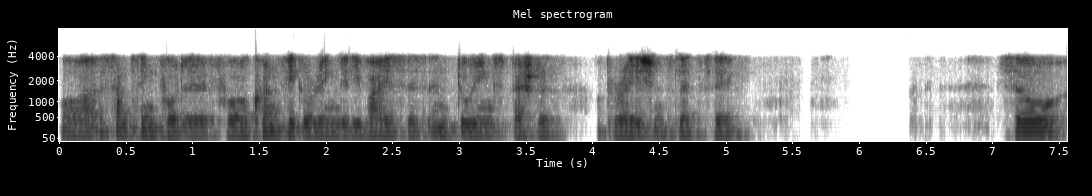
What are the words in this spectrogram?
or something for the for configuring the devices and doing special operations, let's say. So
